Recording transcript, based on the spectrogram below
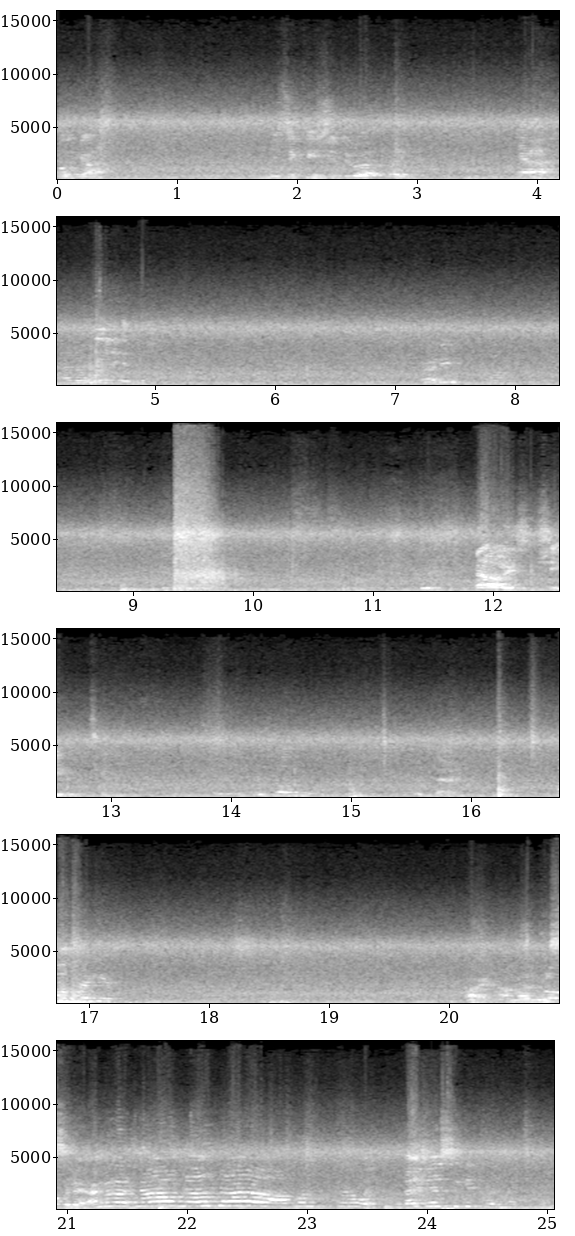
Oh god. You think you should do it like Yeah, I know what it is. ready? That was cheat. Where's the other one? Right there. Oh, it's right here. Alright, I'm gonna miss over it. there. I'm gonna. No, no, no. I'm gonna throw it. But I guess you get to the next one.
